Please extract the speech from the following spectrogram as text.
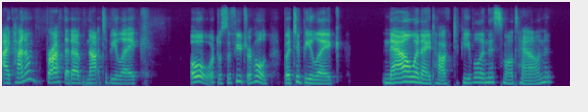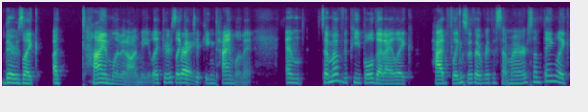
i kind of brought that up not to be like oh what does the future hold? but to be like now when i talk to people in this small town there's like a time limit on me. Like there's like right. a ticking time limit. And some of the people that i like had flings with over the summer or something like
